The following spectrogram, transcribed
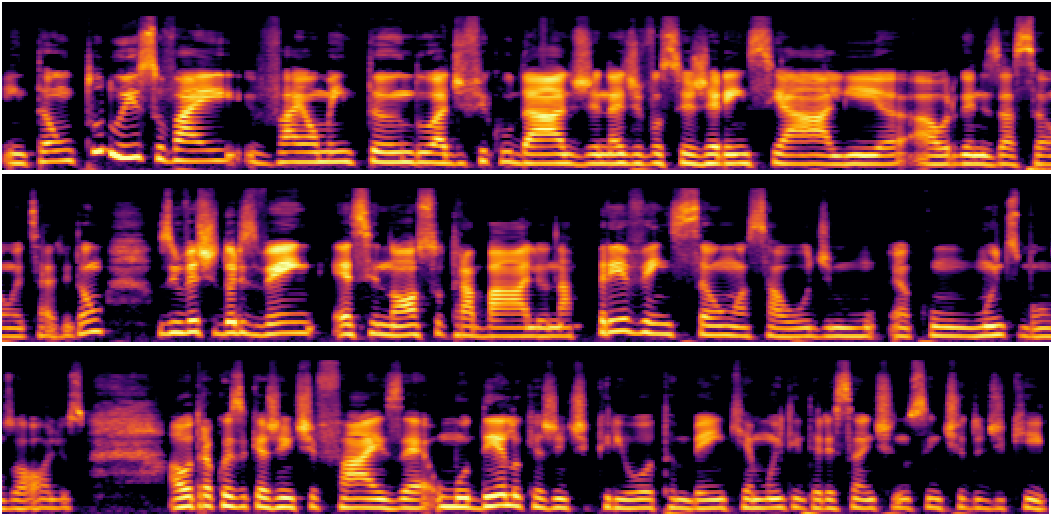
Então, tudo isso vai, vai aumentando a dificuldade né, de você gerenciar ali a, a organização, etc. Então, os investidores veem esse nosso trabalho na prevenção à saúde é, com muitos bons olhos. A outra coisa que a gente faz é o modelo que a gente criou também, que é muito interessante no sentido de que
